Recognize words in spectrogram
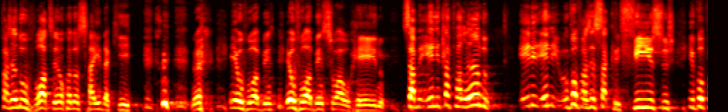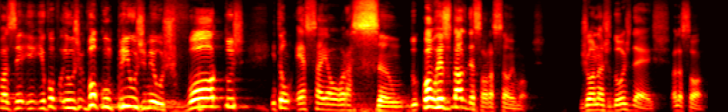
Fazendo um voto, Senhor, quando eu sair daqui, né, eu vou, abençoar, eu vou abençoar o reino. Sabe, ele está falando, ele, ele, eu vou fazer sacrifícios, e vou fazer, eu vou, eu vou cumprir os meus votos. Então, essa é a oração. Do, qual o resultado dessa oração, irmãos? Jonas 2,10. Olha só.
